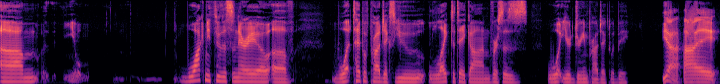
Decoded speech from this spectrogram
um you walk me through the scenario of what type of projects you like to take on versus what your dream project would be. Yeah, I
